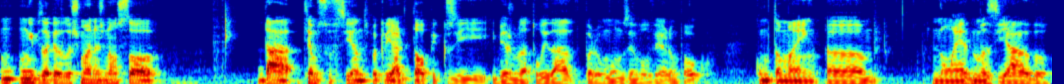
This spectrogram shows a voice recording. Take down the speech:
um episódio a cada duas semanas não só dá tempo suficiente para criar tópicos e, e mesmo da atualidade para o mundo desenvolver um pouco, como também uh, não é demasiado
